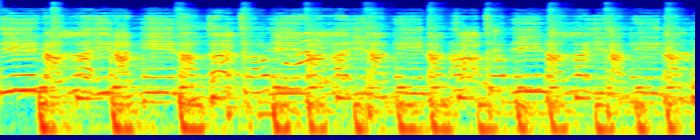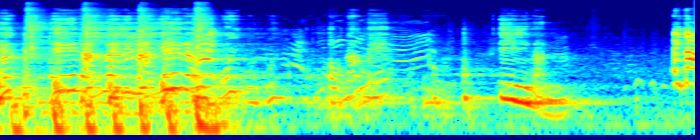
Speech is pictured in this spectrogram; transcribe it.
อีหนันละอีหนันอีหนันเจ้าเจ้าอีหนันละอีหนันอีหนันเจ้าเจ้าอีหนันละอีหนันอีหนันอีหนันละอีหนันอีหนันอุ้ยอุ้ยอุ้ยตบหน้าเมฆอีหนันไอ้ตา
